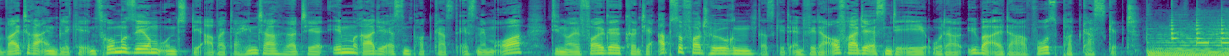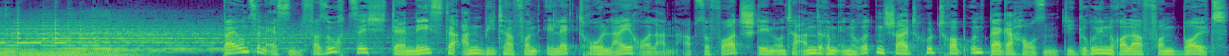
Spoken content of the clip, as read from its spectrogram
Weitere Einblicke ins Ruhrmuseum und die Arbeit dahinter hört ihr im Radio Essen Podcast Essen im Ohr. Die neue Folge könnt ihr ab sofort hören. Das geht entweder auf radioessen.de oder überall da, wo es Podcasts gibt. Bei uns in Essen versucht sich der nächste Anbieter von Elektro-Leihrollern. Ab sofort stehen unter anderem in Rüttenscheid, Huttrop und Bergerhausen die grünen Roller von Bolt.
